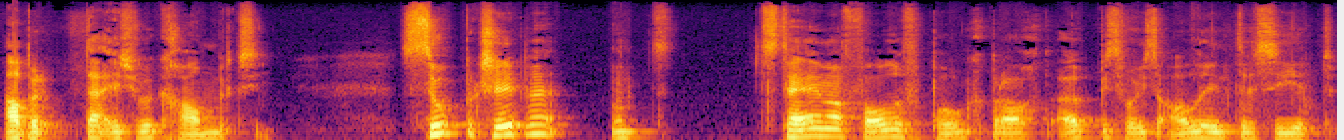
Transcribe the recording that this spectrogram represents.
Aber der ist wirklich Hammer gewesen. Super geschrieben und das Thema voll auf den Punkt gebracht. Etwas, was uns alle interessiert.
